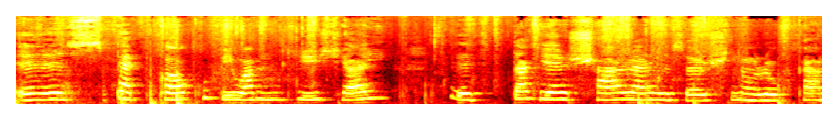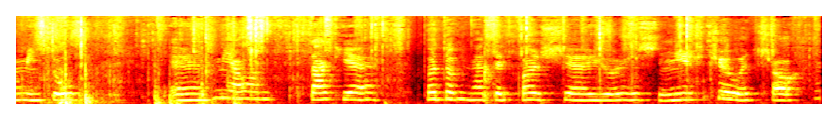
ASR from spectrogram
e, z Pepko. Kupiłam dzisiaj e, takie szare ze sznurówkami tu. E, miałam takie podobne, tylko się już zniszczyły trochę.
